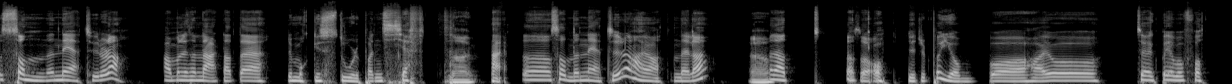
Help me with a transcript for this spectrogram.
Så sånne nedturer da, har man liksom lært at det, du må ikke stole på en kjeft. Nei. Nei. Så sånne nedturer har jeg hatt en del av. Ja. Men jeg har hatt altså, oppturer på jobb, og har jo søkt på jobb og fått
